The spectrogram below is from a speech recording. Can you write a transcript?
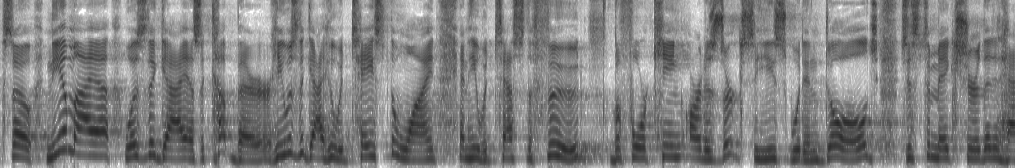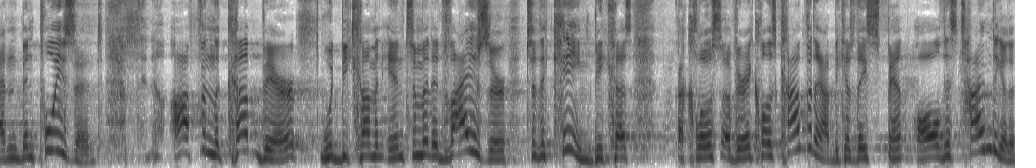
So Nehemiah was the guy as a cupbearer. He was the guy who would taste the wine and he would test the food before King Artaxerxes would indulge just to make sure that it hadn't been poisoned. Often the cupbearer would become an intimate advisor to the king because a close, a very close confidant because they spent all this time together.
